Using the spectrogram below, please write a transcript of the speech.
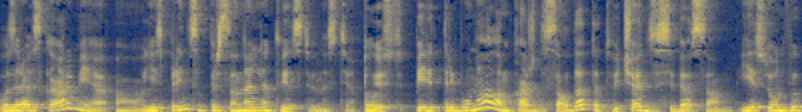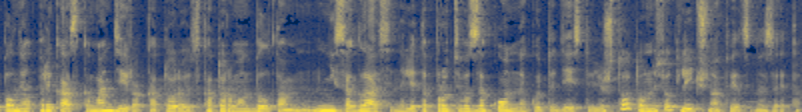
в израильской армии э, есть принцип персональной ответственности. То есть перед трибуналом каждый солдат отвечает за себя сам. Если он выполнил приказ командира, который, с которым он был там не согласен, или это противозаконное какое-то действие или что-то, он несет личную ответственность за это.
